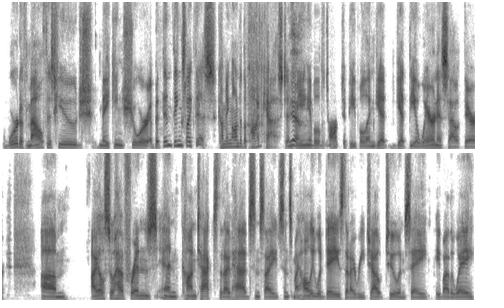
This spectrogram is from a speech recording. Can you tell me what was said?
word of mouth is huge. Making sure, but then things like this coming onto the podcast and yeah. being able to talk to people and get get the awareness out there. Um, I also have friends and contacts that I've had since I since my Hollywood days that I reach out to and say, hey, by the way,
